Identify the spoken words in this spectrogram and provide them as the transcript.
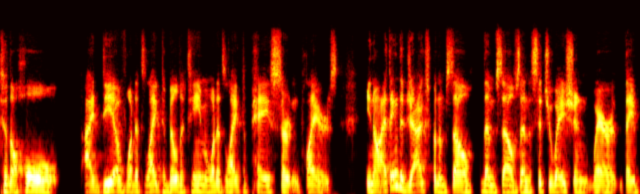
to the whole idea of what it's like to build a team and what it's like to pay certain players. You know, I think the Jags put themselves themselves in a situation where they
